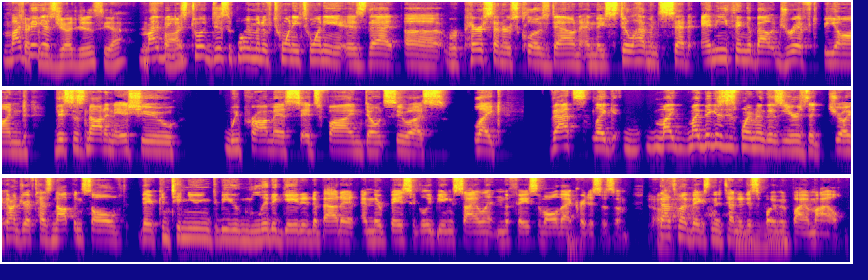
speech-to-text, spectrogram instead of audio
My check with biggest the judges. Yeah. My fine. biggest tw- disappointment of 2020 is that uh, repair centers closed down and they still haven't said anything about drift beyond this is not an issue. We promise it's fine. Don't sue us. Like that's like my my biggest disappointment this year is that Joy-Con drift has not been solved. They're continuing to be litigated about it, and they're basically being silent in the face of all that criticism. That's my biggest Nintendo disappointment by a mile.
